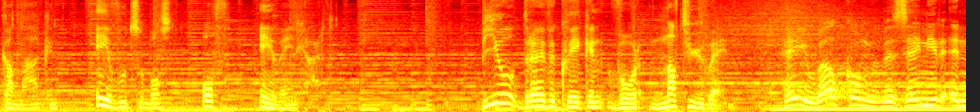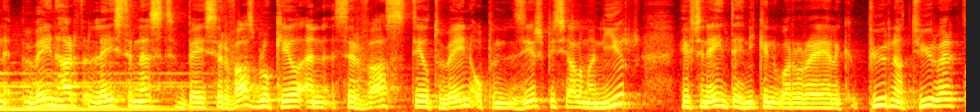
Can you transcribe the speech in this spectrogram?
kan maken in je voedselbos of in je wijngaard. Bio druiven kweken voor natuurwijn. Hey, welkom. We zijn hier in Wijnhart Lijsternest bij Servaas Blokkeel. En Servaas teelt wijn op een zeer speciale manier. Heeft zijn eigen technieken waardoor hij eigenlijk puur natuur werkt.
